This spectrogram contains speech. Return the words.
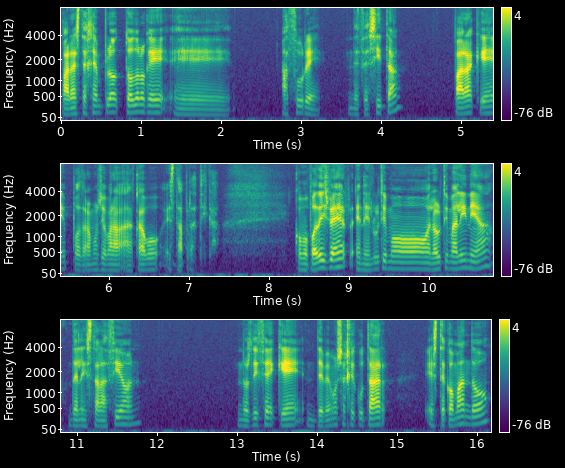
para este ejemplo, todo lo que Azure necesita para que podamos llevar a cabo esta práctica. Como podéis ver, en, el último, en la última línea de la instalación nos dice que debemos ejecutar este comando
